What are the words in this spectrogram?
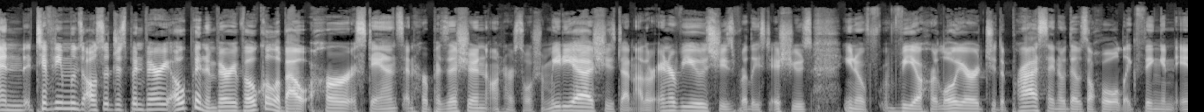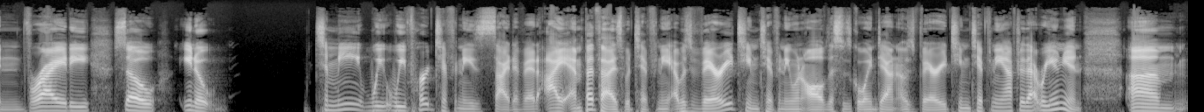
and Tiffany Moon's also just been very open and very vocal about her stance and her position on her social media. She's done other interviews. She's released issues, you know, via her lawyer to the press. I know there was a whole like thing in, in Variety. So, you know, to me, we we've heard Tiffany's side of it. I empathize with Tiffany. I was very team Tiffany when all of this was going down. I was very team Tiffany after that reunion. Um,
